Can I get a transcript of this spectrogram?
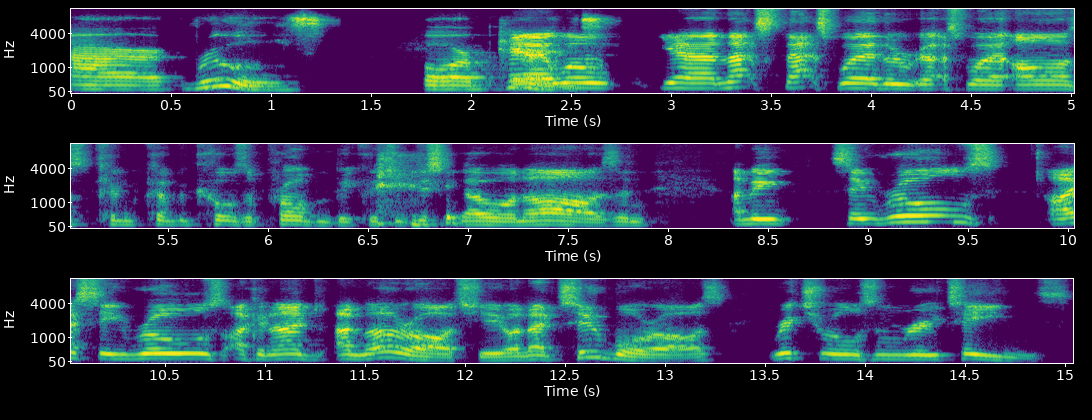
are rules for parents? Yeah, well, yeah, and that's that's where the that's where R's can, can cause a problem because you just go on R's, and I mean, so rules. I see rules. I can add another R to you. I'd add two more R's: rituals and routines.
